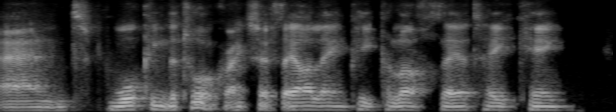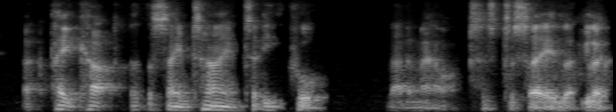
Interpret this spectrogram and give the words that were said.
and walking the talk, right? So if they are laying people off, they are taking a pay cut at the same time to equal that amount to, to say that look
